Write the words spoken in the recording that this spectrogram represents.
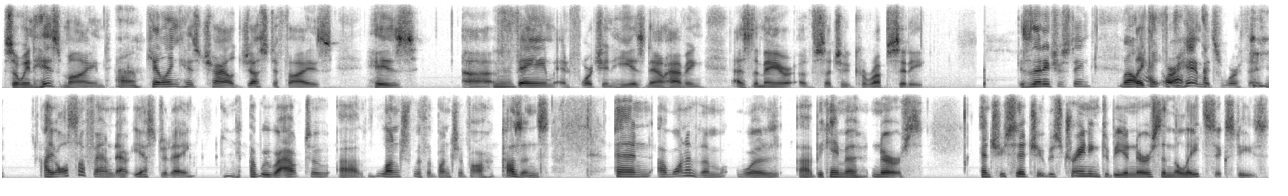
so in his mind, uh, killing his child justifies his uh, mm. fame and fortune he is now having as the mayor of such a corrupt city. Isn't that interesting? Well, like I for al- him, it's worth it. I also found out yesterday. Uh, We were out to uh, lunch with a bunch of our cousins, and uh, one of them was uh, became a nurse, and she said she was training to be a nurse in the late '60s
